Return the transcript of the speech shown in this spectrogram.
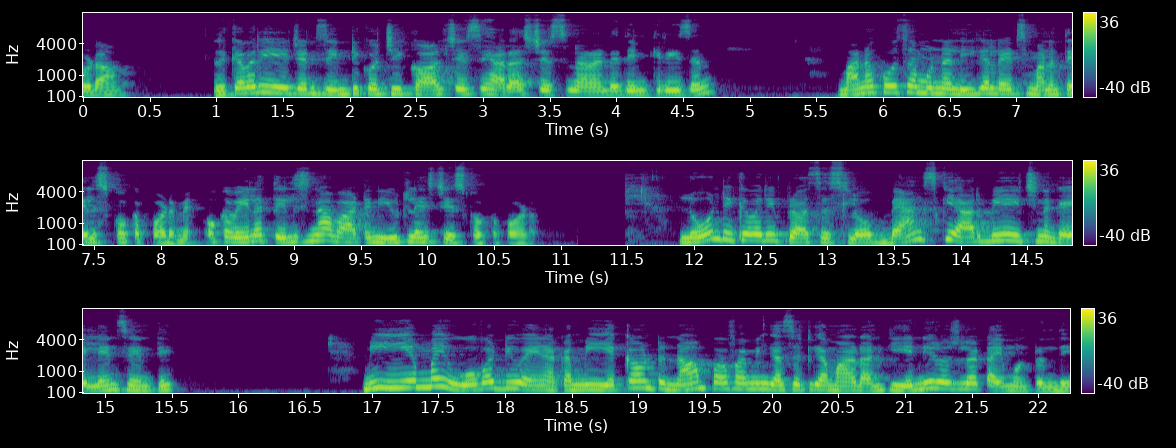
కూడా రికవరీ ఏజెంట్స్ ఇంటికి వచ్చి కాల్ చేసి హరాస్ చేస్తున్నారంటే దీనికి రీజన్ మన కోసం ఉన్న లీగల్ రైట్స్ మనం తెలుసుకోకపోవడమే. ఒకవేళ తెలిసినా వాటిని యూటిలైజ్ చేసుకోకపోవడం. లోన్ రికవరీ ప్రాసెస్లో బ్యాంక్స్కి ఆర్బీఐ ఇచ్చిన గైడ్లైన్స్ ఏంటి? మీ ఈఎంఐ ఓవర్ డ్యూ అయినాక మీ అకౌంట్ నాన్ పర్ఫార్మింగ్ అసెట్గా మారడానికి ఎన్ని రోజుల టైం ఉంటుంది?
